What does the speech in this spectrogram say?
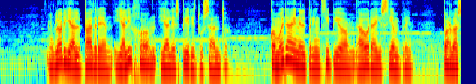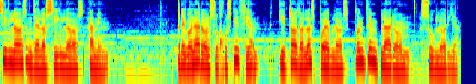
Gloria al Padre y al Hijo y al Espíritu Santo, como era en el principio, ahora y siempre, por los siglos de los siglos. Amén. Pregonaron su justicia y todos los pueblos contemplaron su gloria.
